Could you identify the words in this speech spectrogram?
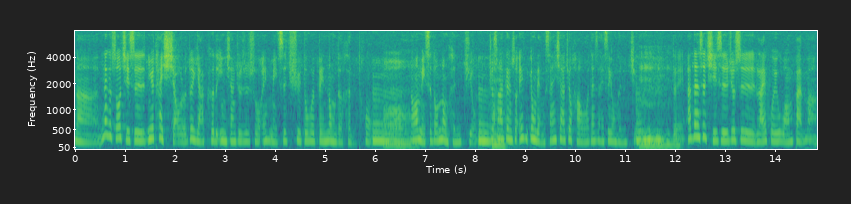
那那个时候其实因为太小了，对牙科的印象就是说，哎、欸，每次去都会被弄得很痛，嗯，然后每次都弄很久，嗯，就算他跟你说，哎、欸，用两三下就好哦，但是还是用很久，嗯，对啊，但是其实就是来回往返嘛，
